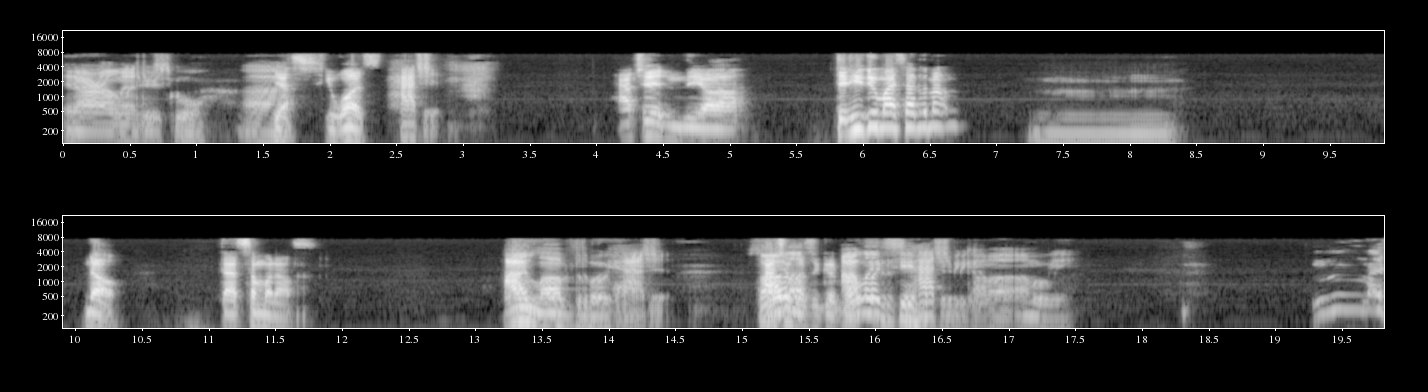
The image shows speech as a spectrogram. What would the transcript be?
in our elementary school. Uh, Yes, he was. Hatchet. Hatchet and the uh Did he do My Side of the Mountain? Mm, No. That's someone else. I loved the book Hatchet. So Hatchet I would, was a good book. I would like to see Hatchet become a, a movie. Mm, I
